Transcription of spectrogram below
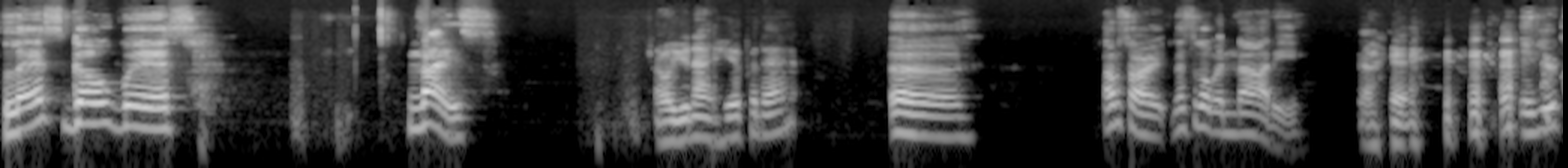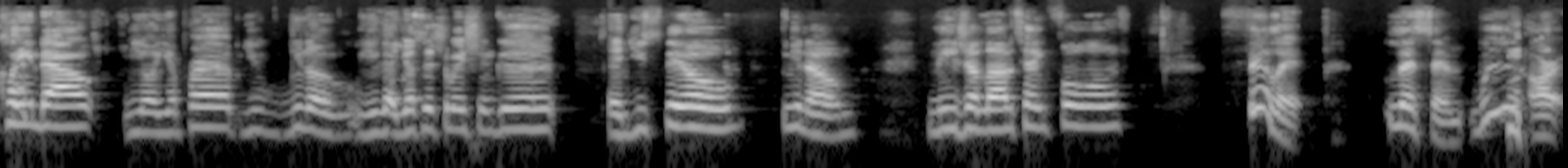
Let's go with nice. Oh, you're not here for that? Uh, I'm sorry. Let's go with naughty. Okay. if you're cleaned out, you know your prep, you you know you got your situation good, and you still you know need your love tank full, fill it. Listen, we are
